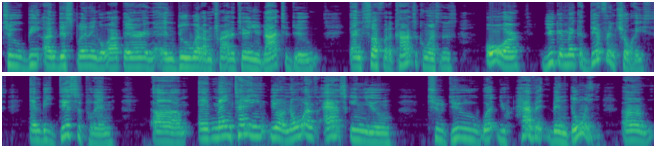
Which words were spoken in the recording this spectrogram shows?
to be undisciplined and go out there and, and do what I'm trying to tell you not to do and suffer the consequences, or you can make a different choice and be disciplined um, and maintain. You know, no one's asking you to do what you haven't been doing. Um,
